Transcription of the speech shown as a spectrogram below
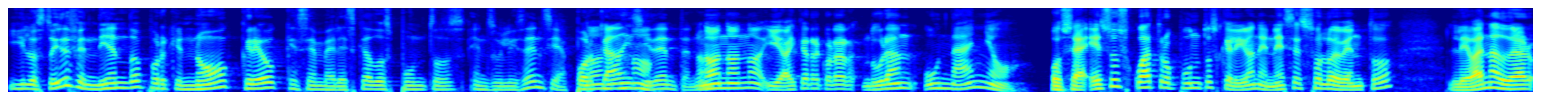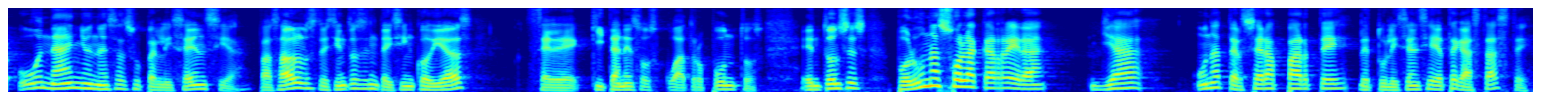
Y lo estoy defendiendo porque no creo que se merezca dos puntos en su licencia por No, cada no, no. incidente, ¿no? No, no, no. Y hay que recordar, duran un año. O sea, esos cuatro puntos que le dieron en ese solo evento le van a durar un año en esa superlicencia. Pasados los 365 días, se le quitan esos cuatro puntos. Entonces, por una sola carrera, ya una tercera parte de tu licencia ya te gastaste.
